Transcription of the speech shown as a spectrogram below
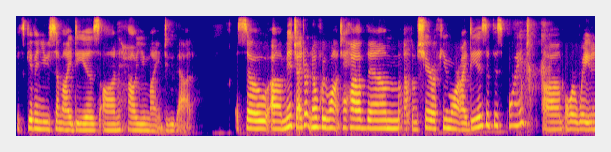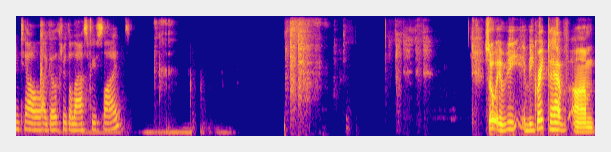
it's given you some ideas on how you might do that. So uh, Mitch, I don't know if we want to have them um, share a few more ideas at this point um, or wait until I go through the last few slides. So it would be it'd be great to have um,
